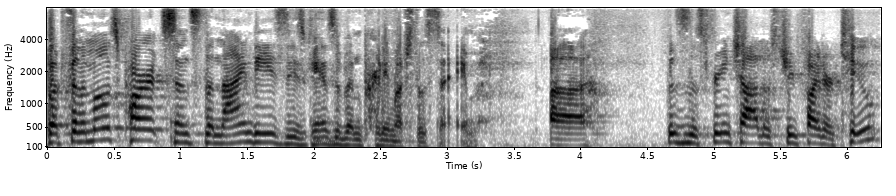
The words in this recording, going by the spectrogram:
But for the most part, since the 90s, these games have been pretty much the same. Uh, this is a screenshot of Street Fighter II,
